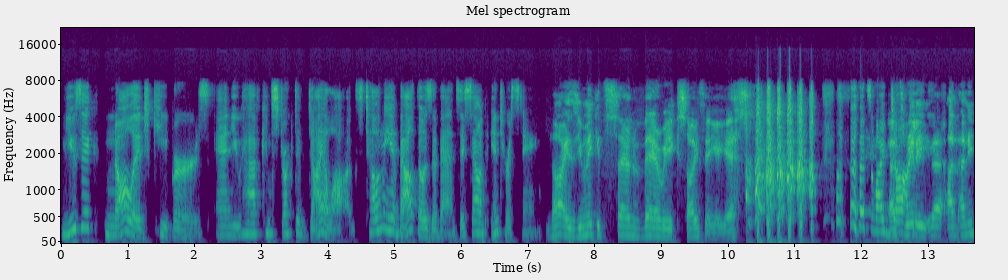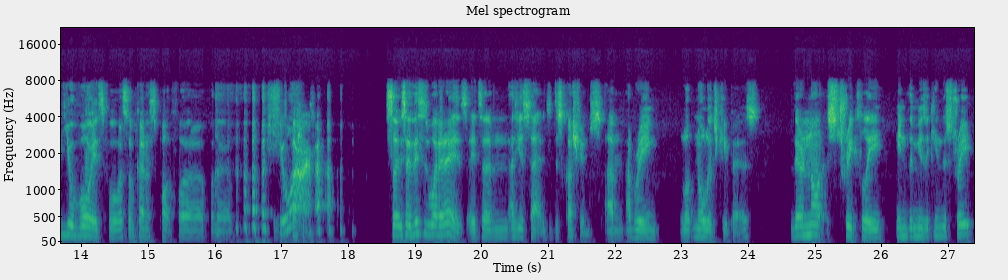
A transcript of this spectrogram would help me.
music knowledge keepers and you have constructive dialogues. Tell me about those events. They sound interesting. Nice. You make it sound very exciting, I guess. That's my job That's really. I, I need your voice for some kind of spot for for the. sure. so so this is what it is. It's um as you said, it's discussions. Um, I bring knowledge keepers. They're not strictly in the music industry,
